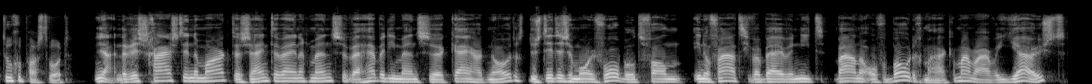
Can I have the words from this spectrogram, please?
toegepast wordt. Ja, er is schaarste in de markt, er zijn te weinig mensen. We hebben die mensen keihard nodig. Dus dit is een mooi voorbeeld van innovatie waarbij we niet banen overbodig maken, maar waar we juist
